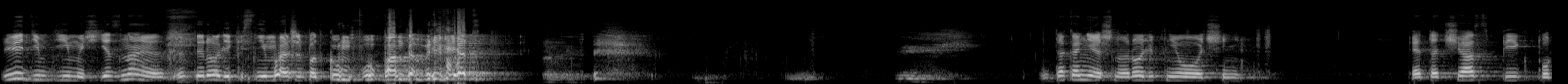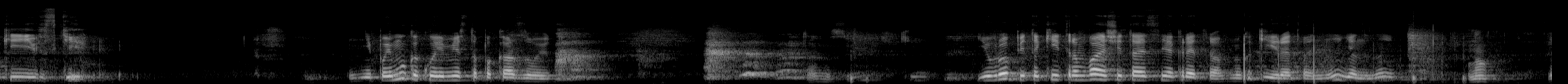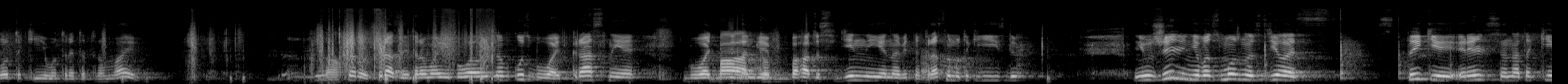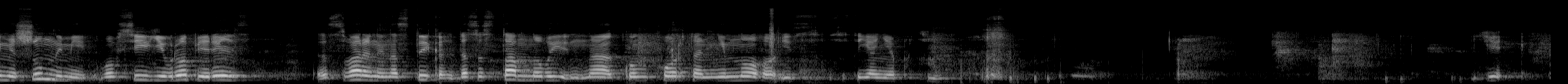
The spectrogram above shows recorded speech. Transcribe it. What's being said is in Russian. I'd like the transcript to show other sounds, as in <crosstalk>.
Привет, Дим Димыч. Я знаю, ты ролики снимаешь под кунг-фу панда, привет. Да, конечно, ролик не очень. Это час пик по-киевски. Не пойму, какое место показывают. В Европе такие трамваи считаются как ретро. Ну какие ретро? Ну я не знаю. Ну, Вот такие вот ретро-трамваи. Ну, Да. короче, разные трамваи бывают на вкус, бывают красные, бывают Багато. там є багатосидінні, навіть на красному такі їздив. Неужели невозможно сделать с- стыки рельса на такими шумными? Во всей Европе рельс э, сварены на стыках, да состав новый на комфорта немного из состояния пути. Е-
